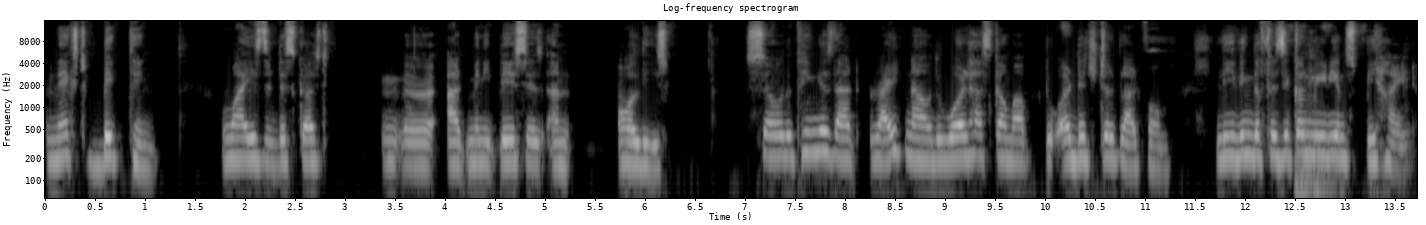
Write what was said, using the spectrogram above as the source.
next big thing? Why is it discussed mm, uh, at many places and all these? So the thing is that right now the world has come up to a digital platform leaving the physical mediums behind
